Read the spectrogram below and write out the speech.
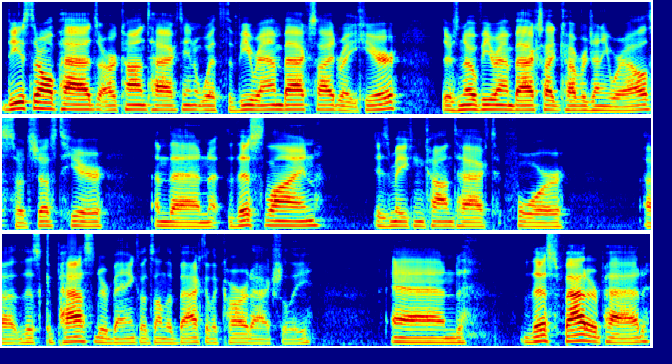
these thermal pads are contacting with the VRAM backside right here. There's no VRAM backside coverage anywhere else, so it's just here. And then this line is making contact for uh, this capacitor bank that's on the back of the card actually. And this fatter pad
